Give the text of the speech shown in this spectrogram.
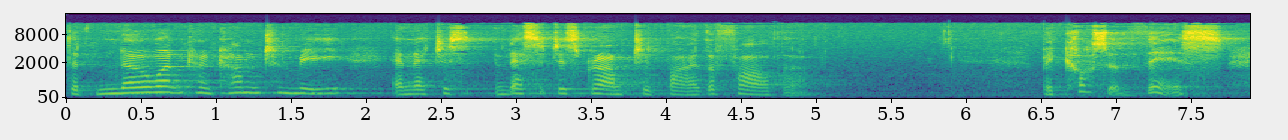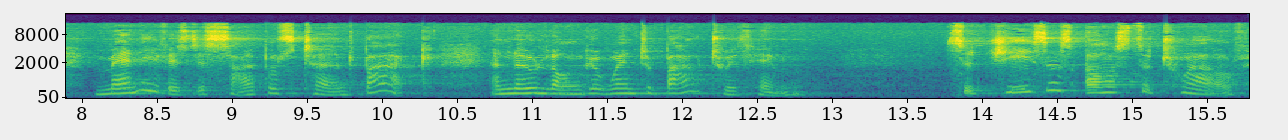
that no one can come to me unless it is granted by the Father. Because of this, many of his disciples turned back and no longer went about with him. So Jesus asked the twelve,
